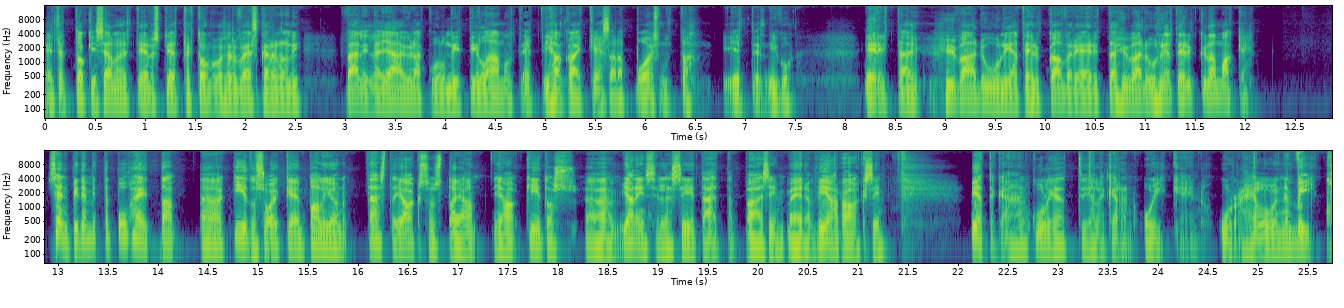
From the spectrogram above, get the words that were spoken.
että toki sellainen tietysti, että kokoisella veskarilla niin välillä jää yläkulmiin tilaa, mutta et ihan kaikkea saada pois, mutta et, et, niin kuin erittäin hyvää duunia tehnyt kaveri ja erittäin hyvää duunia tehnyt kyllä make. Sen pidemmittä puheitta ää, kiitos oikein paljon tästä jaksosta ja, ja kiitos ää, Janinsille siitä, että pääsi meidän vieraaksi. Viettäkää hän kuljat jälleen kerran oikein urheiluinen viikko.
